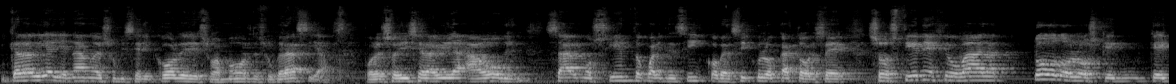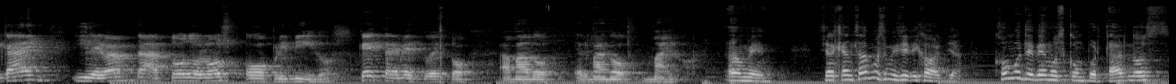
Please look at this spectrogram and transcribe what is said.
y cada día llenarnos de su misericordia, de su amor, de su gracia. Por eso dice la Biblia aún en Salmos 145, versículo 14, sostiene a Jehová a todos los que, que caen y levanta a todos los oprimidos. Qué tremendo esto, amado hermano Michael. Amén. Si alcanzamos misericordia, ¿cómo debemos comportarnos?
